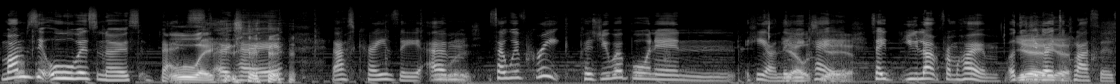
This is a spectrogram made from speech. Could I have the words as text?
Mumsy Proper. always knows best. Always. Okay. That's crazy. Um, so with Greek, because you were born in here in the Yeah, UK, was- yeah, so you learnt from home, or did you go to classes?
